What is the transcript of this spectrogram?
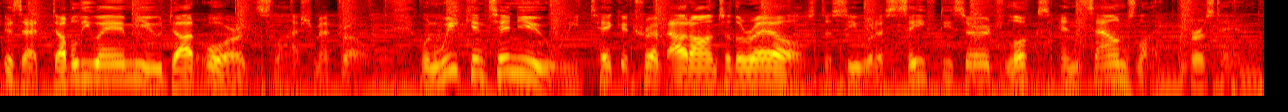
is at wamu.org/metro. When we continue, we take a trip out onto the rails to see what a safety surge looks and sounds like firsthand.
